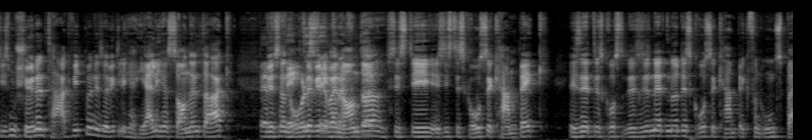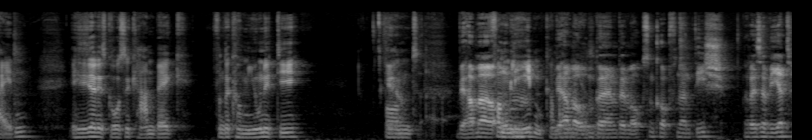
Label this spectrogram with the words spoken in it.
diesem schönen Tag widmen. ist ja wirklich ein herrlicher Sonnentag. Wir sind alle wieder beieinander. Es ist, die, es ist das große Comeback. Es ist, nicht das, große, das ist nicht nur das große Comeback von uns beiden, es ist ja das große Comeback von der Community. Genau. Und Wir haben auch Vom oben, Leben kann Wir haben auch oben beim, beim Ochsenkopf einen Tisch reserviert.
